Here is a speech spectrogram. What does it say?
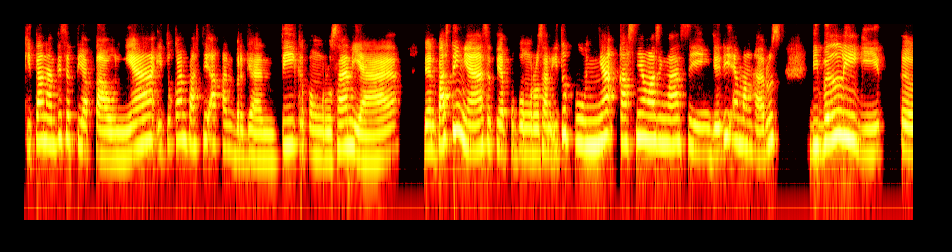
kita nanti setiap tahunnya itu kan pasti akan berganti kepengurusan ya. Dan pastinya setiap kepengurusan itu punya kasnya masing-masing. Jadi emang harus dibeli gitu.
